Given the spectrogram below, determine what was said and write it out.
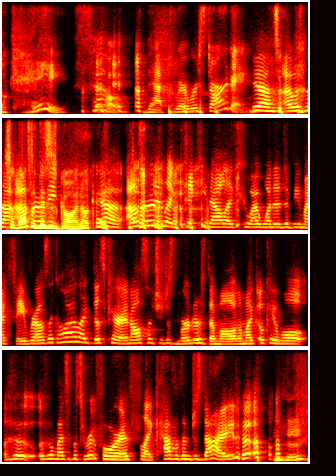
Okay, so that's where we're starting. Yeah. I was not. so that's was what this is going. Okay, Yeah, I was already like picking out like who I wanted to be my favorite. I was like, oh, I like this character, and all of a sudden she just murders them all, and I'm like, okay, well, who who am I supposed to root for if like half of them just died? Mhm.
